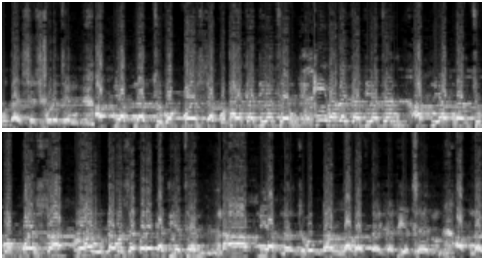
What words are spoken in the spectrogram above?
কোথায় শেষ করেছেন? আপনি আপনার যুবক বয়সটা কোথায় কাটিয়েছেন? কীভাবে কাটিয়েছেন? আপনি আপনার যুবক বয়সটা রং তামাশা করে কাটিয়েছেন? না, আপনি আপনার যুবকটা আল্লাহ রাস্তায় কাটিয়েছেন। আপনার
